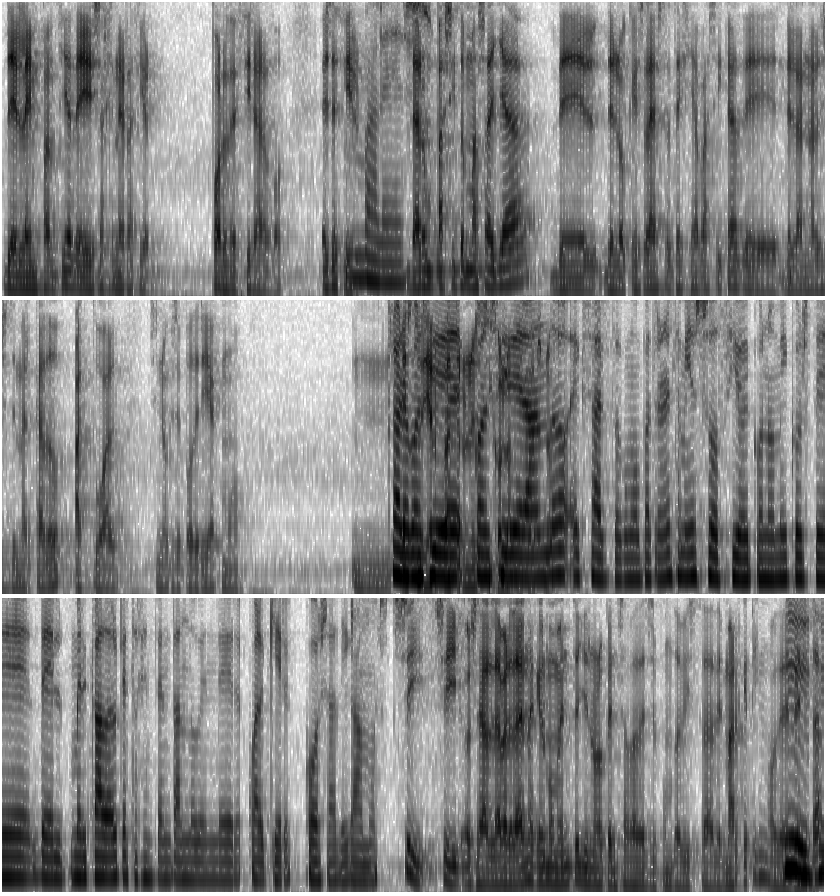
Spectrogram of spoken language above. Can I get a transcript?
de la infancia de esa generación, por decir algo. Es decir, Vale, es- dar un pasito más allá de, de lo que es la estrategia básica de- del análisis de mercado actual, sino que se podría como Claro, consider- patrones psicológicos, considerando, ¿no? exacto, como patrones también socioeconómicos de- del mercado al que estás intentando vender cualquier cosa, digamos. Sí, sí, o sea, la verdad en aquel momento yo no lo pensaba desde el punto de vista de marketing o de Mm, venta. mm,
